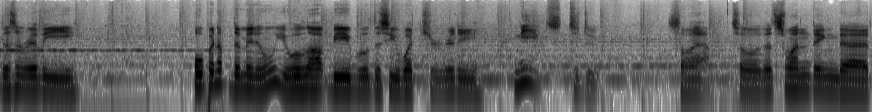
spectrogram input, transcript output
doesn't really open up the menu, you will not be able to see what you really needs to do. So yeah. So that's one thing that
